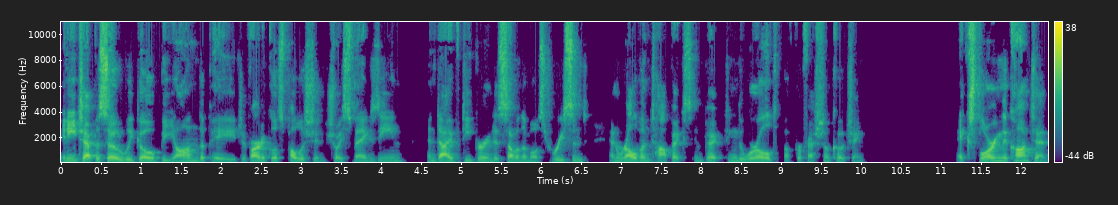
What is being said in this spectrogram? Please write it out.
In each episode, we go beyond the page of articles published in Choice Magazine and dive deeper into some of the most recent and relevant topics impacting the world of professional coaching exploring the content,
